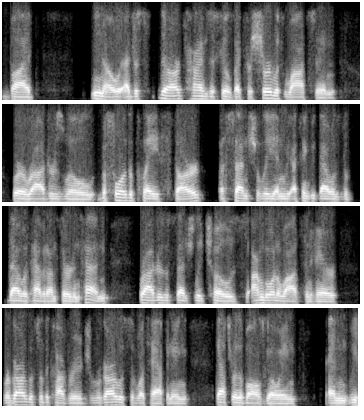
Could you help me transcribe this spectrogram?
But you know, I just there are times it feels like for sure with Watson where Rodgers will before the play start essentially, and I think that was the that would have it on third and ten. Rodgers essentially chose I'm going to Watson here, regardless of the coverage, regardless of what's happening. That's where the ball's going, and we've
